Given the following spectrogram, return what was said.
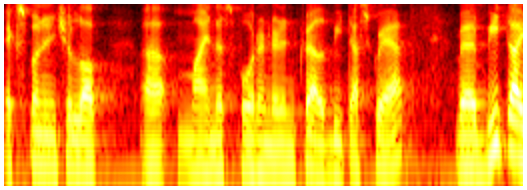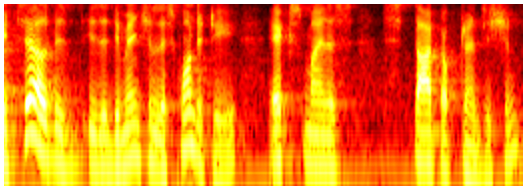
exponential of uh, minus 412 beta square, where beta itself is, is a dimensionless quantity x minus start of transition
